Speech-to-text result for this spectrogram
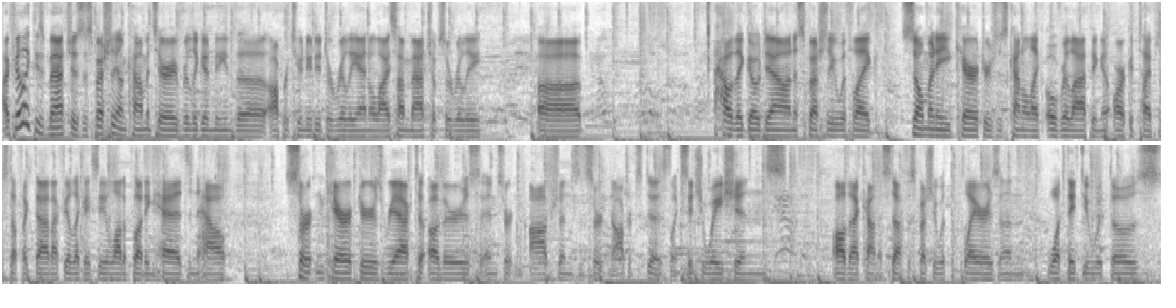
I feel like these matches, especially on commentary, really give me the opportunity to really analyze how matchups are really, uh, how they go down, especially with like so many characters just kind of like overlapping and archetypes and stuff like that. I feel like I see a lot of butting heads and how certain characters react to others and certain options and certain opportunities, like situations, all that kind of stuff, especially with the players and what they do with those.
